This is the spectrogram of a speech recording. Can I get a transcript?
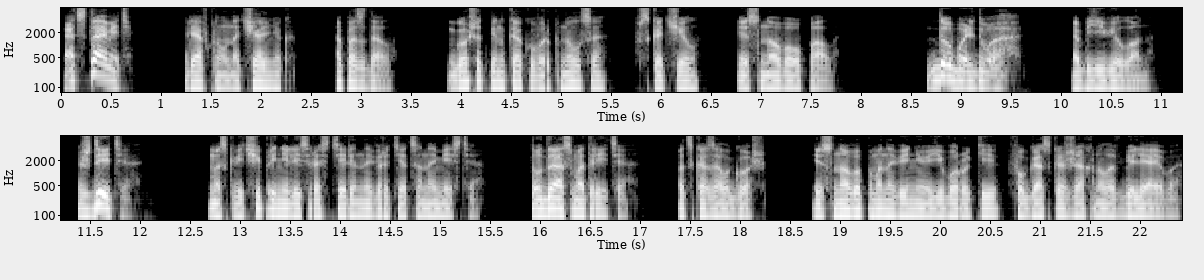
«Отставить!» — рявкнул начальник. Опоздал. Гош от пинка кувыркнулся, вскочил и снова упал. «Дубль два», — объявил он. «Ждите!» Москвичи принялись растерянно вертеться на месте. «Туда смотрите!» — подсказал Гош. И снова по мановению его руки фугаска жахнула в Беляева.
